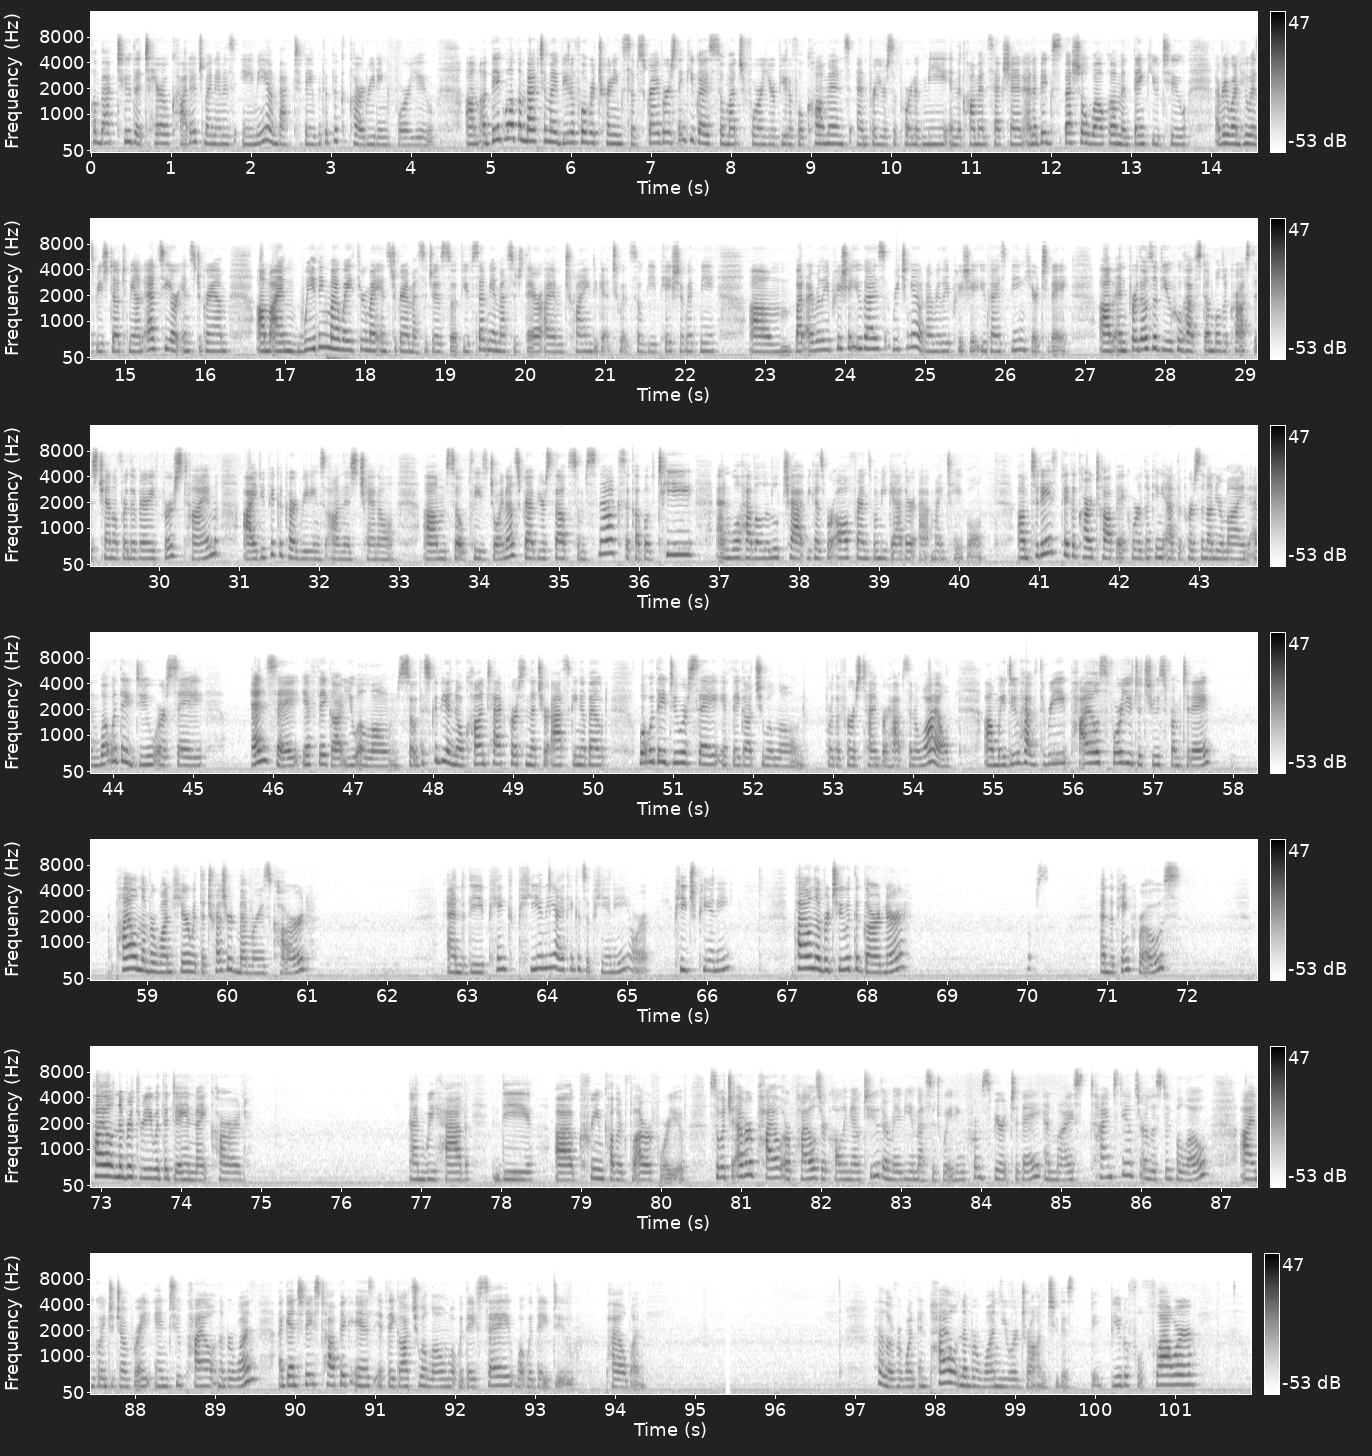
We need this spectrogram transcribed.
welcome back to the Tarot Cottage. My name is Amy. I'm back today with a pick a card reading for you. Um, a big welcome back to my beautiful returning subscribers. Thank you guys so much for your beautiful comments and for your support of me in the comment section. And a big special welcome and thank you to everyone who has reached out to me on Etsy or Instagram. Um, I'm weaving my way through my Instagram messages, so if you've sent me a message there, I am trying to get to it, so be patient with me. Um, but I really appreciate you guys reaching out and I really appreciate you guys being here today. Um, and for those of you who have stumbled across this channel for the very first time, I do pick a card readings on this channel. Um, so please join us, grab yourself some snacks, a cup of tea, and we'll have a little chat because we're all friends when we gather at my table. Um, today's pick a card topic, we're looking at the person on your mind and what would they do or say and say if they got you alone. So this could be a no contact person that you're asking about. What would they do or say if they got you alone? For the first time, perhaps in a while. Um, we do have three piles for you to choose from today. Pile number one here with the Treasured Memories card. And the pink peony, I think it's a peony or a peach peony. Pile number two with the Gardener. Oops. And the pink rose. Pile number three with the day and night card. And we have the uh, cream colored flower for you. So whichever pile or piles are calling out to you, there may be a message waiting from Spirit today and my timestamps are listed below. I'm going to jump right into pile number one. Again, today's topic is if they got you alone, what would they say? What would they do? Pile one. Hello everyone. In pile number one, you are drawn to this big, beautiful flower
